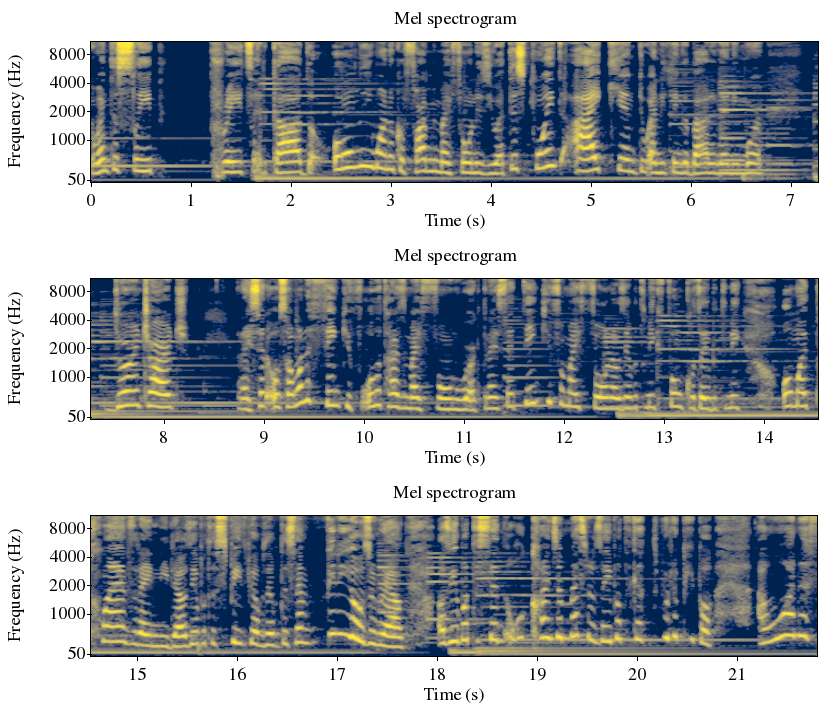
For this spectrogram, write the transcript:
I went to sleep, prayed, said, God, the only one who could find me my phone is you. At this point, I can't do anything about it anymore. You're in charge. And I said, Oh, so I want to thank you for all the times my phone worked. And I said, Thank you for my phone. I was able to make phone calls. I was able to make all my plans that I needed. I was able to speak to people. I was able to send videos around. I was able to send all kinds of messages. I was able to get through to people. I want to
